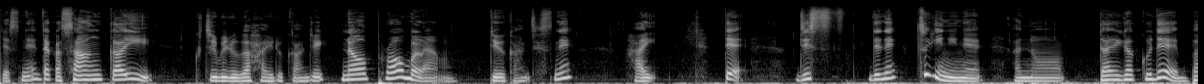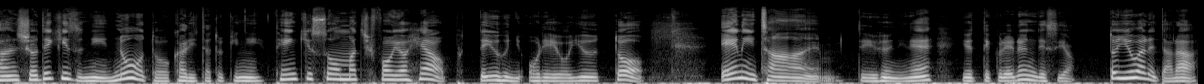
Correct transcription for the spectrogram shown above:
ですね。だから3回唇が入る感じ。no problem っていう感じですね。はい。で、実、でね、次にね、あの、大学で板書できずにノートを借りた時に Thank you so much for your help っていうふうにお礼を言うと anytime っていうふうにね、言ってくれるんですよ。と言われたら、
